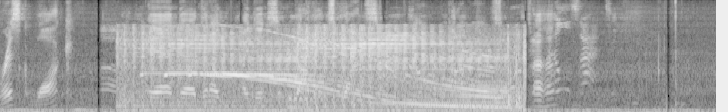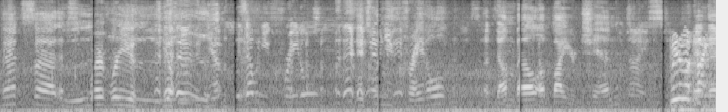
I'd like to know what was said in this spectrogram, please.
brisk walk, Um, and uh, then I, I did some goblet squats. Uh-huh. hell is that? That's uh, that's where, where you, you, you Is that when you cradle? it's when you cradle a dumbbell up by your chin. Nice. We look And like then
